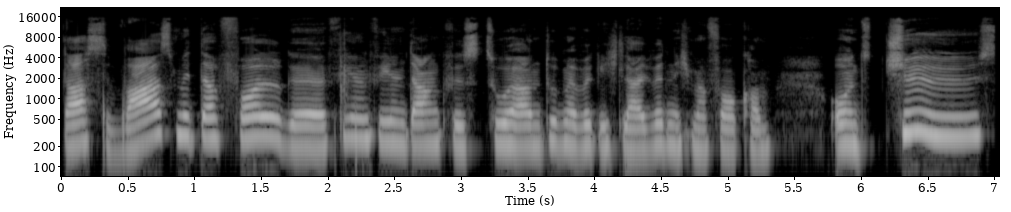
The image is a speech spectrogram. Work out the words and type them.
das war's mit der Folge. Vielen, vielen Dank fürs Zuhören. Tut mir wirklich leid, wird nicht mehr vorkommen. Und tschüss.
